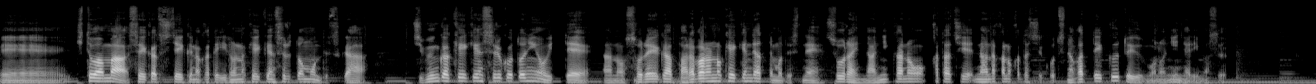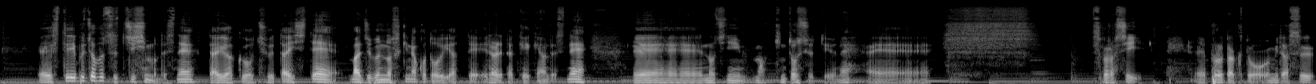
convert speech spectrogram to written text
えー、人はまあ生活していく中でいろんな経験すると思うんですが、自分が経験することにおいて、あの、それがバラバラの経験であってもですね、将来何かの形、何らかの形でこう繋がっていくというものになります。えー、スティーブ・ジョブズ自身もですね、大学を中退して、まあ、自分の好きなことをやって得られた経験をですね、えー、後に、まあ、キントッシュっていうね、えー、素晴らしい、えプロダクトを生み出す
